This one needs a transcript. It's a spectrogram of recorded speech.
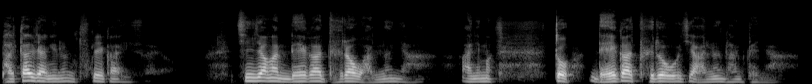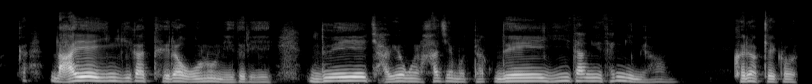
발달장애는 두 개가 있어요. 진정한 내가 들어왔느냐 아니면 또 내가 들어오지 않은 상태냐. 그러니까 나의 인기가 들어오는 이들이 뇌에 작용을 하지 못하고 뇌에 이상이 생기면 그렇게 그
